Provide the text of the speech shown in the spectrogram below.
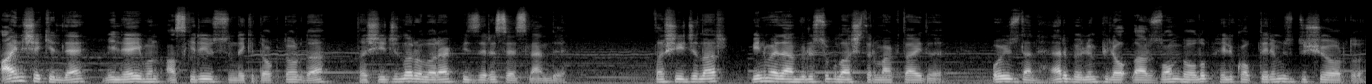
Aynı şekilde Milhaven askeri üstündeki doktor da taşıyıcılar olarak bizlere seslendi. Taşıyıcılar bilmeden virüsü bulaştırmaktaydı. O yüzden her bölüm pilotlar zombi olup helikopterimiz düşüyordu.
